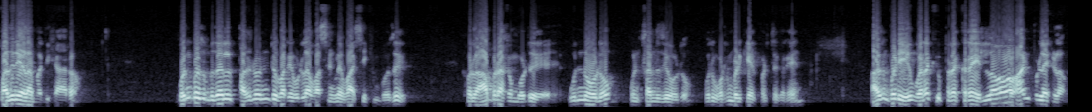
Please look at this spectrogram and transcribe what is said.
பதினேழாம் அதிகாரம் ஒன்பது முதல் பதினொன்று வரை உள்ள வசங்களை வாசிக்கும் போது ஒரு ஆபரகமோடு உன்னோடும் உன் சந்ததியோடும் ஒரு உடன்படிக்கை ஏற்படுத்துகிறேன். அதன்படி உனக்கு பிறக்கிற எல்லா ஆண் பிள்ளைகளும்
